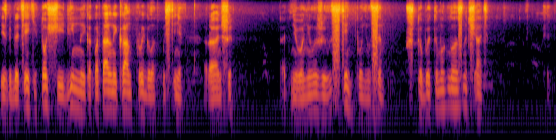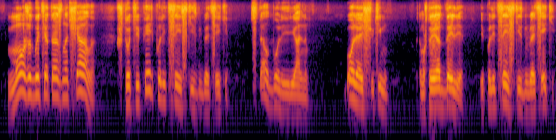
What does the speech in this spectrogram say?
из библиотеки, тощая и длинная, как портальный кран, прыгала по стене. Раньше... От него не ложилась тень, понял Сэм. Что бы это могло означать? Может быть, это означало, что теперь полицейский из библиотеки стал более реальным, более ощутимым, потому что и Аделия, и полицейский из библиотеки,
